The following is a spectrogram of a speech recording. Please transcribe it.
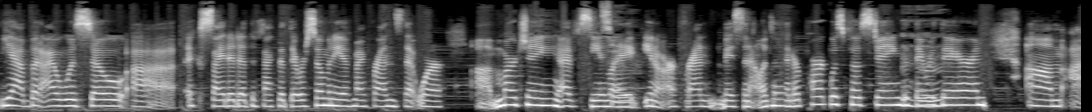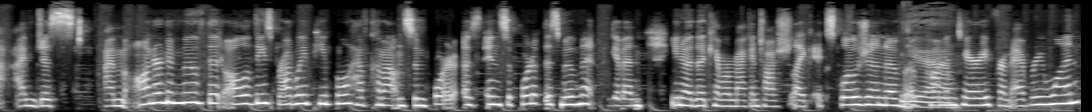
yeah, but I was so uh, excited at the fact that there were so many of my friends that were um, marching. I've seen Same. like you know our friend Mason Alexander Park was posting that mm-hmm. they were mm-hmm. there, and um, I, I'm just I'm honored and moved that all of these Broadway people have come out in support in support of this movement, given you know the Cameron Mackintosh like explosion of, of commentary from everyone.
